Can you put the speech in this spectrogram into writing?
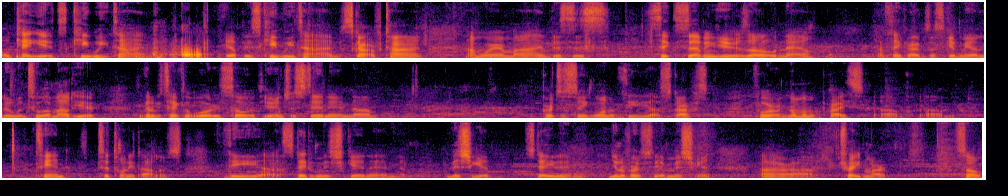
Okay, it's Kiwi time. Yep, it's Kiwi time, scarf time. I'm wearing mine. This is six, seven years old now. I think I'll just give me a new one too. I'm out here. We're going to be taking orders. So if you're interested in um, purchasing one of the uh, scarves for a nominal price of um, 10 to $20, the uh, state of Michigan and Michigan State and University of Michigan are uh, trademark. So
